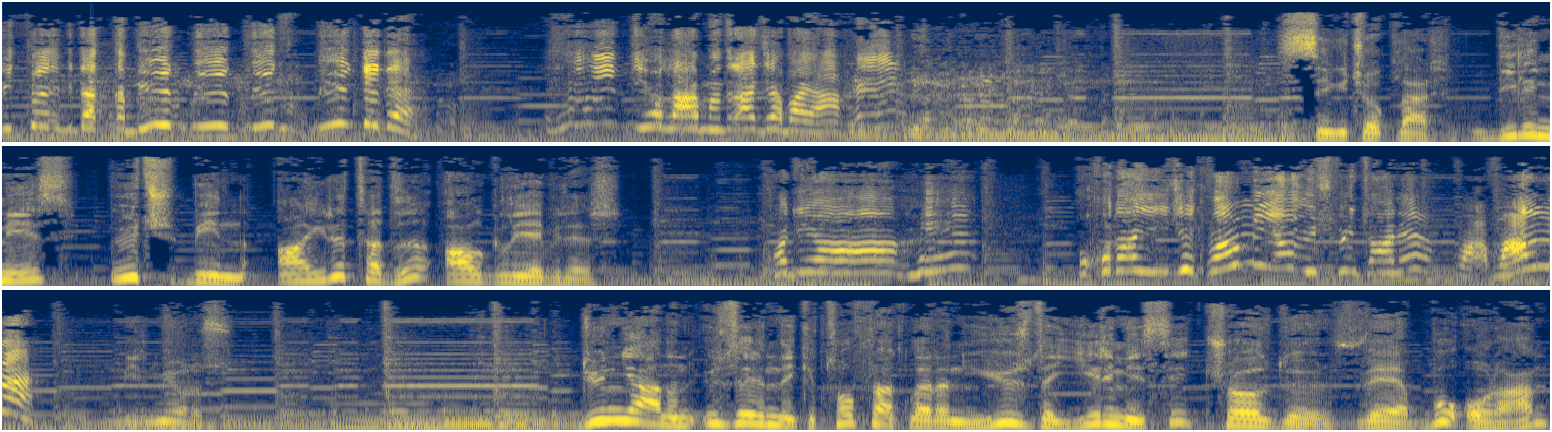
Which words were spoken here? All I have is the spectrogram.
Lütfen bir dakika. Büyük büyük büyük büyük dede. Diyorlar mıdır acaba ya? Sevgili çocuklar dilimiz 3000 ayrı tadı algılayabilir. Hadi ya. O kadar yiyecek var mı ya? 3000 tane. Var, var mı? Bilmiyoruz. Dünyanın üzerindeki toprakların yüzde yirmisi çöldür ve bu oran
